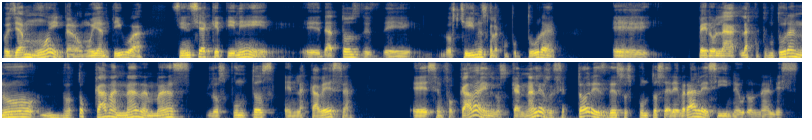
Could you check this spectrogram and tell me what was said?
pues ya muy, pero muy antigua, ciencia que tiene eh, datos desde los chinos con la acupuntura, eh, pero la, la acupuntura no, no tocaba nada más los puntos en la cabeza, eh, se enfocaba en los canales receptores de esos puntos cerebrales y neuronales,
